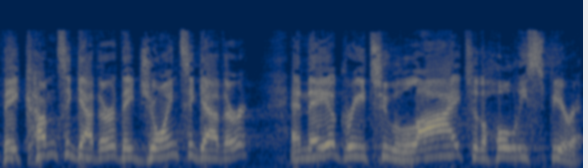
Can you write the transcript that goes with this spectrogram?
they come together, they join together, and they agree to lie to the Holy Spirit.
